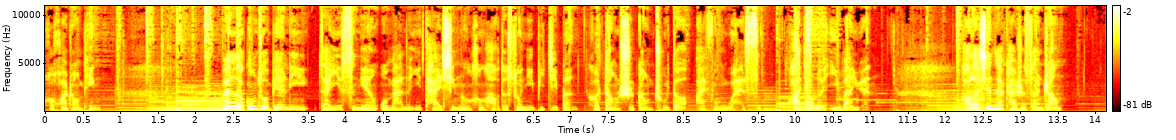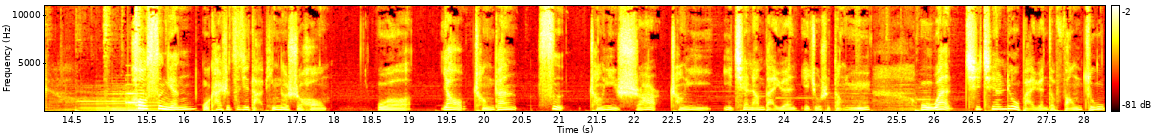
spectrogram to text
和化妆品。为了工作便利，在一四年我买了一台性能很好的索尼笔记本和当时刚出的 iPhone 5S，花掉了一万元。好了，现在开始算账。后四年我开始自己打拼的时候，我要承担四乘以十二乘以一千两百元，也就是等于五万七千六百元的房租，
